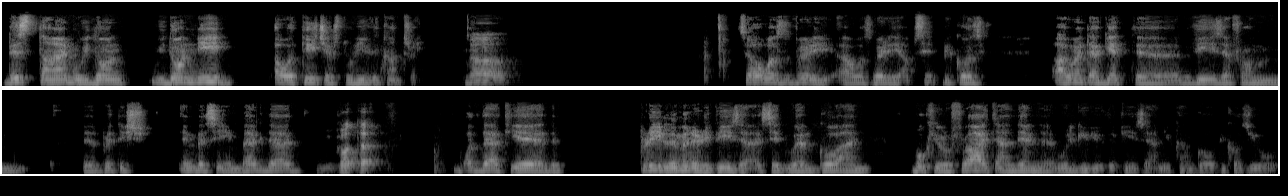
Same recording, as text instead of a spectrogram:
this time we don't we don't need our teachers to leave the country. Ah, So I was very, I was very upset because I went to get the visa from the British embassy in Baghdad. you got that. Got that year the preliminary visa. I said, well, go and book your flight, and then uh, we'll give you the visa, and you can go because you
